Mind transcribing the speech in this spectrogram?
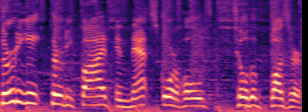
38-35, and that score holds till the buzzer.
